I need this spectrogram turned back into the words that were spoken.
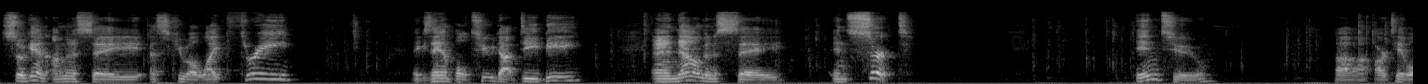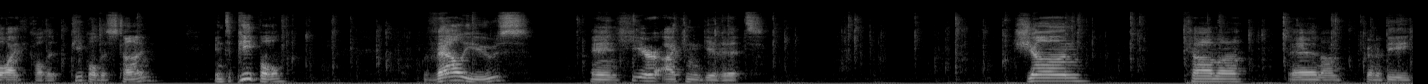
So again, I'm going to say SQLite 3 example2.db and now I'm going to say insert into uh, our table, I called it people this time, into people, values, and here I can give it John, comma, and I'm going to be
